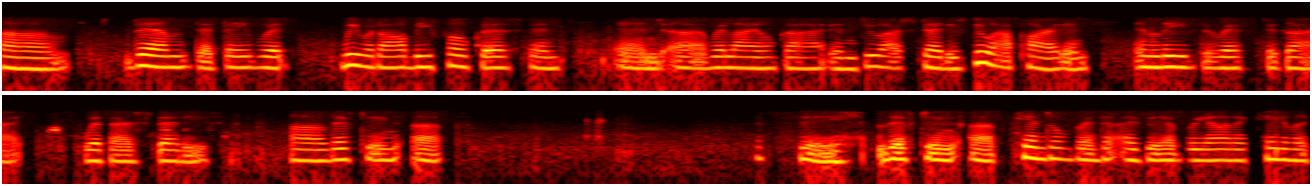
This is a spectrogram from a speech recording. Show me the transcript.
um, them that they would, we would all be focused and and uh, rely on God and do our studies, do our part, and and leave the rest to God with our studies. Uh, lifting up let's see, lifting up Kendall, Brenda, Isaiah, Brianna, Kayla,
